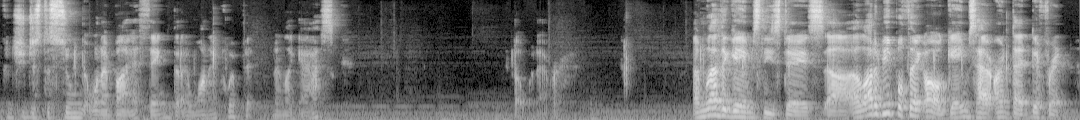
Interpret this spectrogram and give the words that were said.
couldn't you just assume that when I buy a thing that I want to equip it? And then like ask? But whatever. I'm glad the games these days, uh, a lot of people think, oh, games aren't that different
